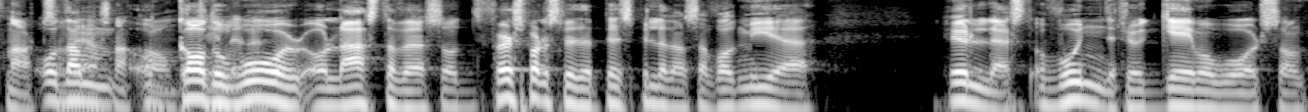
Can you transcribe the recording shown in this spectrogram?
snart. og, de, og God of. War og Last of Us og First Party-spillerne har fått mye hyllest og vunnet Game Awards sånne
